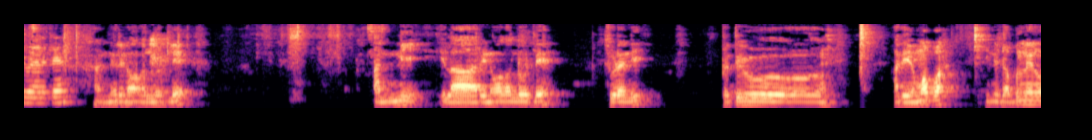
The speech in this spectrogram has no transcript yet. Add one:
చూడండి ఫ్రెండ్ అన్ని రెండు వందల లోట్లే అన్నీ ఇలా రెండు వందల లోట్లే చూడండి. ప్రతి అదేమోపా ఇన్ని డబ్బులు నేను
